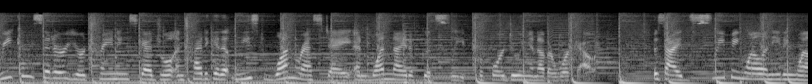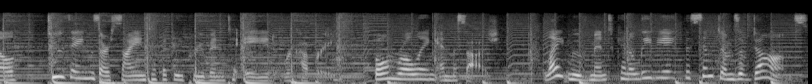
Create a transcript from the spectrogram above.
reconsider your training schedule and try to get at least one rest day and one night of good sleep before doing another workout. Besides sleeping well and eating well, two things are scientifically proven to aid recovery foam rolling and massage. Light movement can alleviate the symptoms of DOMS.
